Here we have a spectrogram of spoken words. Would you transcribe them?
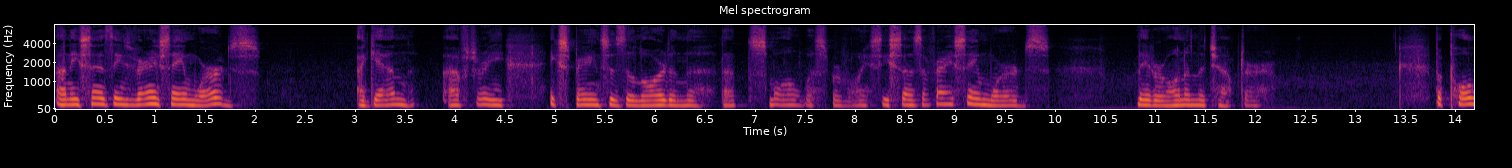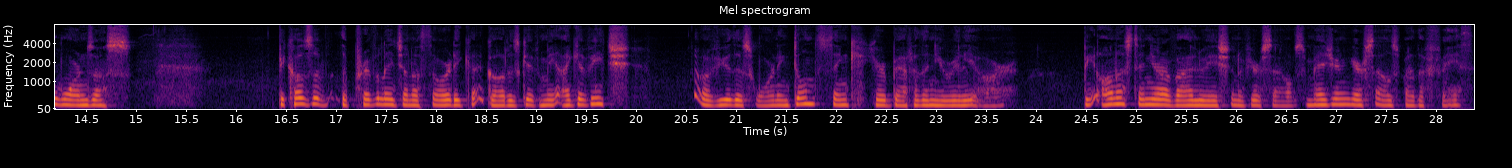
And he says these very same words again after he experiences the Lord in the, that small whisper voice. He says the very same words later on in the chapter. But Paul warns us because of the privilege and authority God has given me, I give each of you this warning. Don't think you're better than you really are. Be honest in your evaluation of yourselves, measuring yourselves by the faith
